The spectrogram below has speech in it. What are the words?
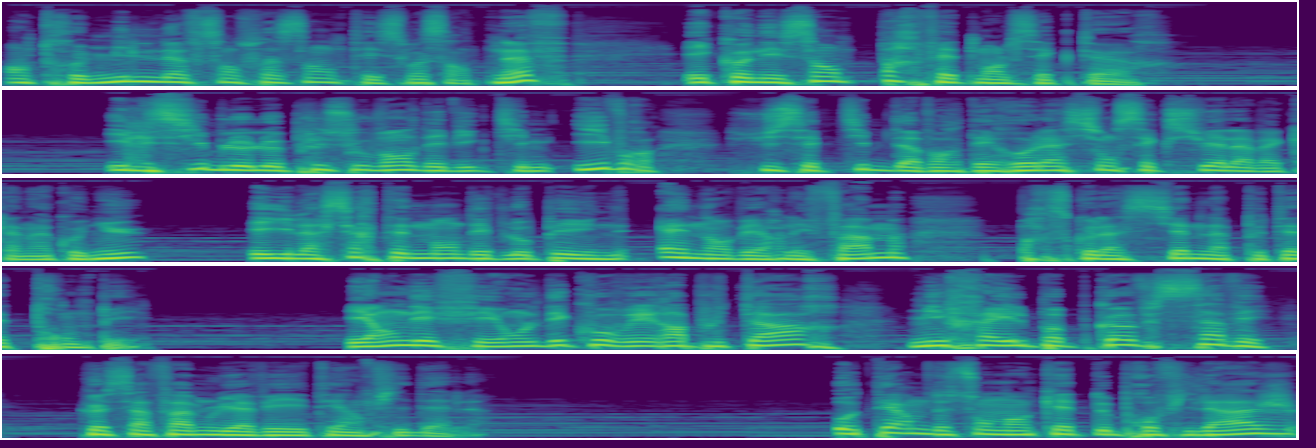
entre 1960 et 69, et connaissant parfaitement le secteur. Il cible le plus souvent des victimes ivres, susceptibles d'avoir des relations sexuelles avec un inconnu, et il a certainement développé une haine envers les femmes parce que la sienne l'a peut-être trompé. Et en effet, on le découvrira plus tard, Mikhail Popkov savait que sa femme lui avait été infidèle. Au terme de son enquête de profilage,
